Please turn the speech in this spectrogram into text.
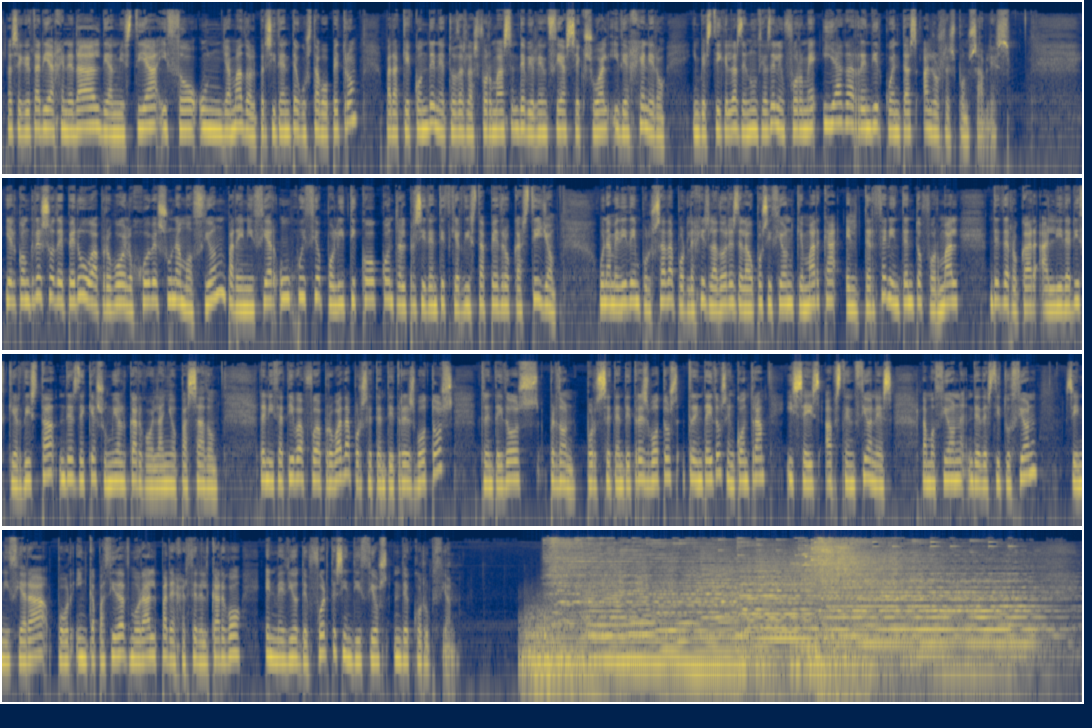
La secretaria general de Amnistía hizo un llamado al presidente Gustavo Petro para que condene todas las formas de violencia sexual y de género, investigue las denuncias del informe y haga rendir cuentas a los responsables. Y el Congreso de Perú aprobó el jueves una moción para iniciar un juicio político contra el presidente izquierdista Pedro Castillo, una medida impulsada por legisladores de la oposición que marca el tercer intento formal de derrocar al líder izquierdista desde que asumió el cargo el año pasado. La iniciativa fue aprobada por 73 votos, 32, perdón, por 73 votos, 32 en contra y 6 abstenciones. La moción de destitución se iniciará por incapacidad moral para ejercer el cargo en medio de fuertes indicios de corrupción.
